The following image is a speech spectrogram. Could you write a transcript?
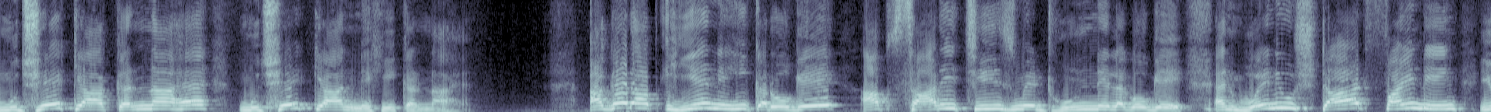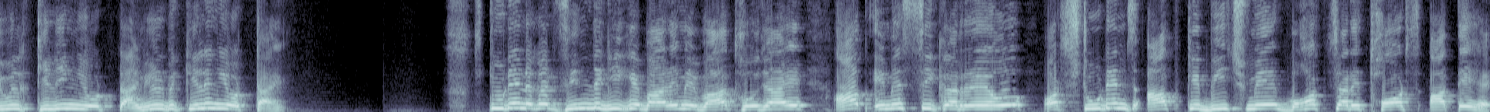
मुझे क्या करना है? मुझे क्या नहीं करना है? अगर आप ये नहीं करोगे, आप सारी चीज़ में ढूँढने लगोगे। And when you start finding you will killing your time you will be killing your time student अगर ज़िंदगी के बारे में बात हो जाए, आप एमएससी कर रहे हो और स्टूडेंट्स आपके बीच में बहुत सारे थॉट्स आते हैं।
